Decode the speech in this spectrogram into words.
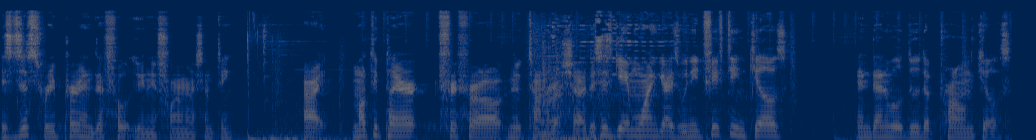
Is this Reaper in default uniform or something? Alright, multiplayer, free-for-all, Nuketown Russia. This is game one, guys. We need 15 kills, and then we'll do the prone kills.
